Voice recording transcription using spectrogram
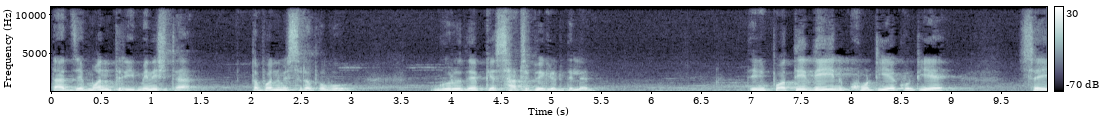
তার যে মন্ত্রী, মিনিস্টার তপন মিশ্র প্রভু, গুরুদেবকে সার্টিফিকেট দিলেন। তিনি প্রতিদিন খুঁটিয়ে খুঁটিয়ে সেই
